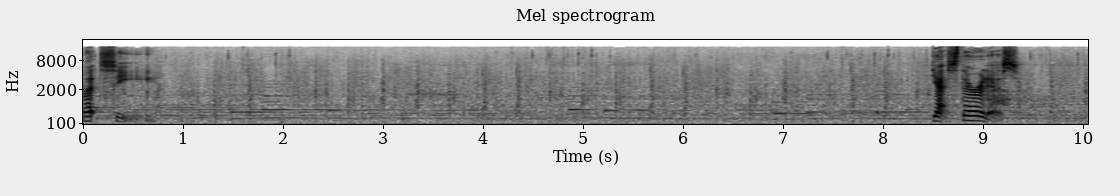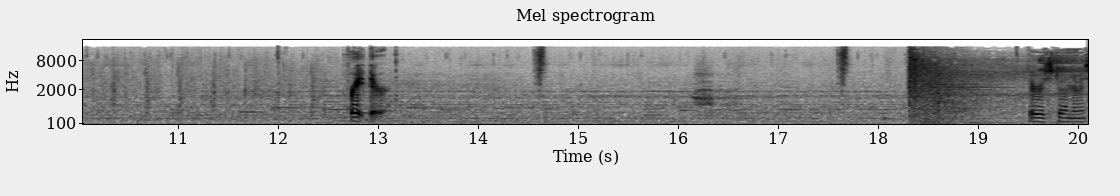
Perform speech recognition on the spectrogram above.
Let's see. Yes, there it is. Right there. There's of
